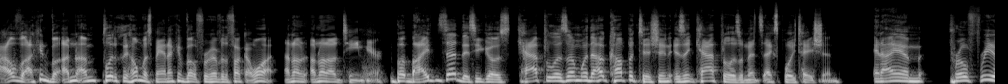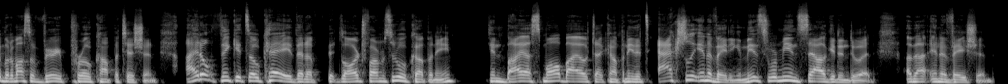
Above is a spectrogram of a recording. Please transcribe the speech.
I'll, i can, I'm, I'm politically homeless, man. I can vote for whoever the fuck I want. I don't, I'm not on a team here. But Biden said this. He goes, "Capitalism without competition isn't capitalism. It's exploitation." And I am pro freedom, but I'm also very pro competition. I don't think it's okay that a large pharmaceutical company can buy a small biotech company that's actually innovating. I mean, this is where me and Sal get into it about innovation.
